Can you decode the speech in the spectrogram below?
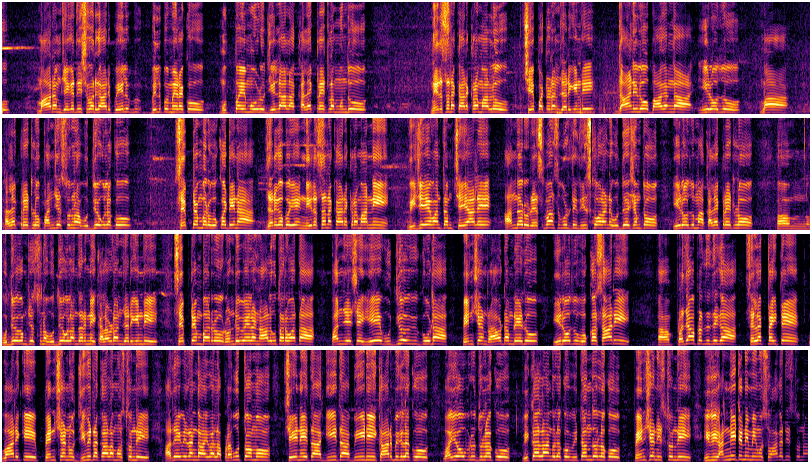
మారం జగదీశ్వర్ గారి పేలు పిలుపు మేరకు ముప్పై మూడు జిల్లాల కలెక్టరేట్ల ముందు నిరసన కార్యక్రమాలు చేపట్టడం జరిగింది. దానిలో భాగంగా ఈరోజు మా కలెక్టరేట్లో పనిచేస్తున్న ఉద్యోగులకు సెప్టెంబర్ ఒకటిన జరగబోయే నిరసన కార్యక్రమాన్ని విజయవంతం చేయాలి. అందరూ రెస్పాన్సిబిలిటీ తీసుకోవాలనే ఉద్దేశంతో ఈరోజు మా కలెక్టరేట్లో ఉద్యోగం చేస్తున్న ఉద్యోగులందరినీ కలవడం జరిగింది. సెప్టెంబర్ రెండు వేల నాలుగు తర్వాత పనిచేసే ఏ ఉద్యోగి కూడా పెన్షన్ రావడం లేదు. ఈరోజు ఒక్కసారి ప్రజాప్రతినిధిగా సెలెక్ట్ అయితే వారికి పెన్షన్ జీవితకాలం వస్తుంది. అదేవిధంగా ఇవాళ ప్రభుత్వము చేనేత గీత బీడీ కార్మికులకు వయోవృద్ధులకు వికలాంగులకు వితంతులకు పెన్షన్ ఇస్తుంది. ఇవి అన్నిటిని మేము స్వాగతిస్తున్నాం.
